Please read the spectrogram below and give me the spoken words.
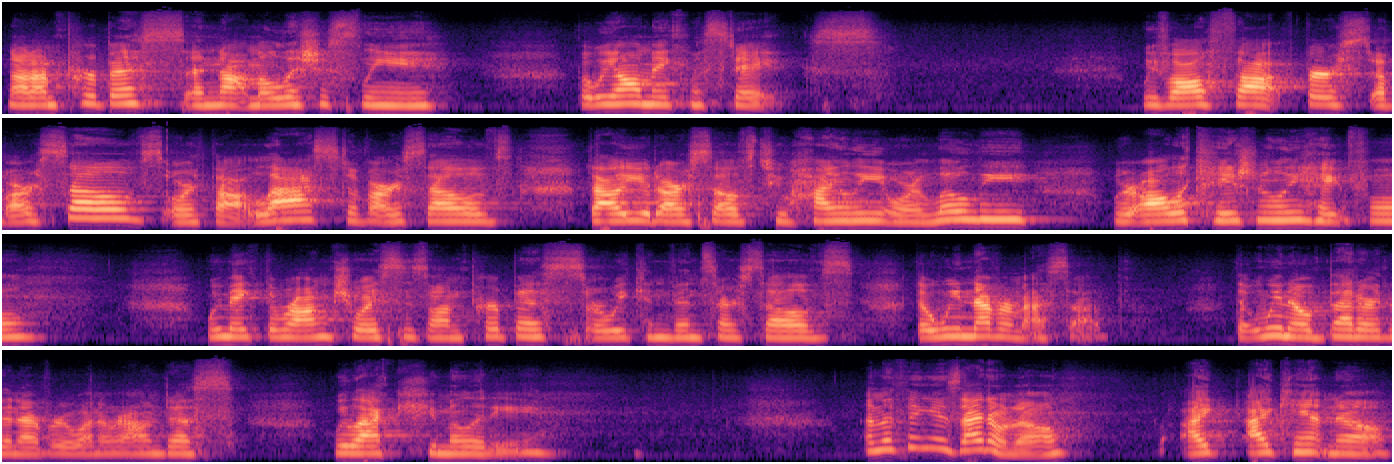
Not on purpose and not maliciously, but we all make mistakes. We've all thought first of ourselves or thought last of ourselves, valued ourselves too highly or lowly. We're all occasionally hateful. We make the wrong choices on purpose, or we convince ourselves that we never mess up, that we know better than everyone around us. We lack humility. And the thing is, I don't know. I, I can't know.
